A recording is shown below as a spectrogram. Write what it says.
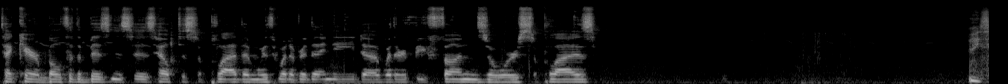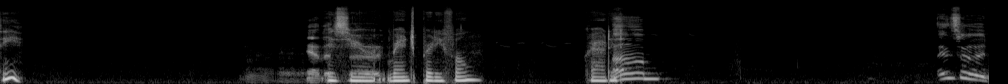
take care of both of the businesses, help to supply them with whatever they need, uh, whether it be funds or supplies. I see. Yeah, Is your uh, ranch pretty full? Crowded? um. There's a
